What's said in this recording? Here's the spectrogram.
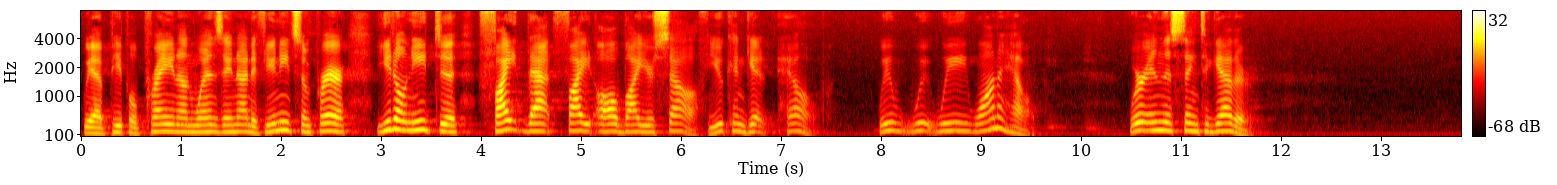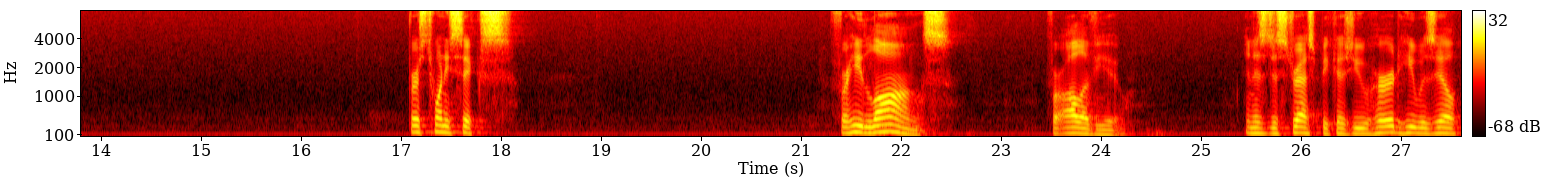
We have people praying on Wednesday night. If you need some prayer, you don't need to fight that fight all by yourself. You can get help. We, we, we want to help. We're in this thing together. Verse 26 For he longs for all of you in his distress because you heard he was ill.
